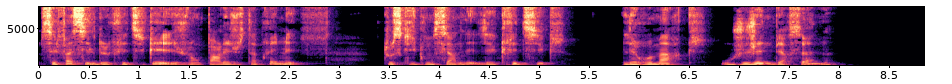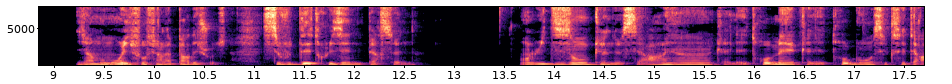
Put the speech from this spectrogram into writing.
c'est facile de critiquer, je vais en parler juste après, mais tout ce qui concerne les, critiques, les remarques ou juger une personne, il y a un moment où il faut faire la part des choses. Si vous détruisez une personne en lui disant qu'elle ne sert à rien, qu'elle est trop mec, qu'elle est trop grosse, etc.,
